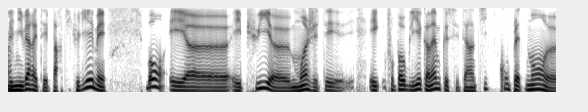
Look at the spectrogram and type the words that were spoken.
l'univers était particulier, mais bon. Et, euh, et puis, euh, moi, j'étais. Et il faut pas oublier quand même que c'était un titre complètement euh,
